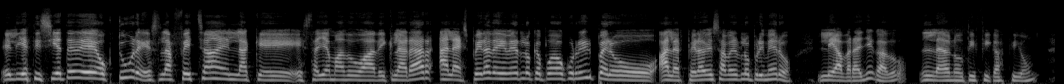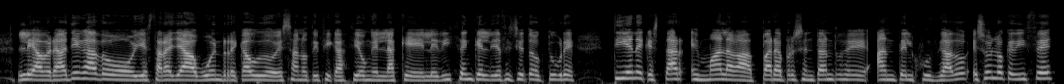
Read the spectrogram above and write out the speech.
El 17 de octubre es la fecha en la que está llamado a declarar a la espera de ver lo que pueda ocurrir, pero a la espera de saberlo primero. ¿Le habrá llegado la notificación? ¿Le habrá llegado y estará ya a buen recaudo esa notificación en la que le dicen que el 17 de octubre tiene que estar en Málaga para presentarse ante el juzgado? Eso es lo que dice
